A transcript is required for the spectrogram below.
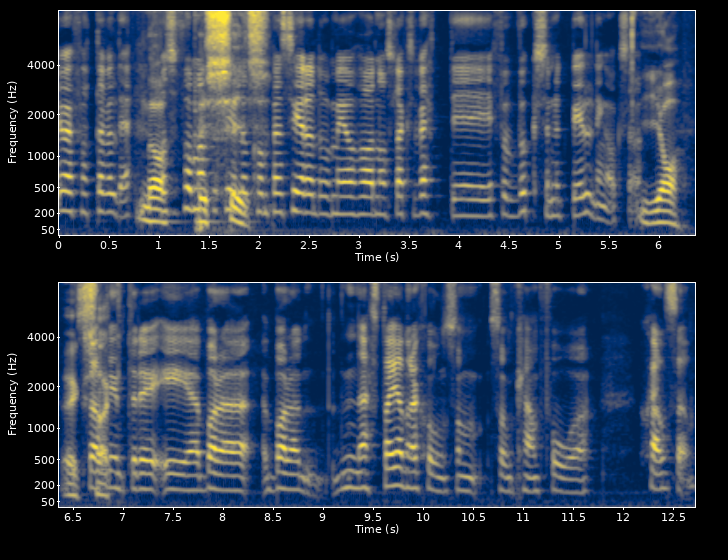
Ja, jag fattar väl det. Ja, och så får man precis. se till att kompensera då med att ha någon slags vettig för vuxenutbildning också. Ja, exakt. Så att inte det är bara, bara nästa generation som, som kan få chansen.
